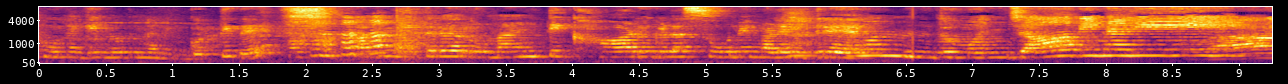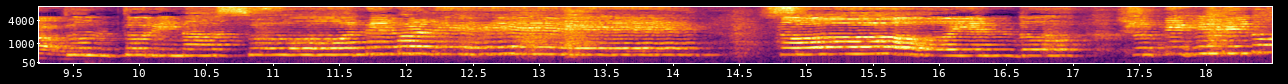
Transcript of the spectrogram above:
ಹೂನಗೆ ಅನ್ನೋದು ನನಗೆ ಗೊತ್ತಿದೆ. ಈ ತರ ರೊಮ್ಯಾಂಟಿಕ್ ಹಾಡುಗಳ ಸೋನೆ ಮಳೆ ಇದ್ರೆ ಒಂದು ಮುಂಜಾವಿನಲ್ಲಿ. ತುಂತುರಿನ ಸೋನೆ ಮಳೆ ಸೋ ಎಂದು ಶ್ರುತಿ ಹಿಡಿದು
